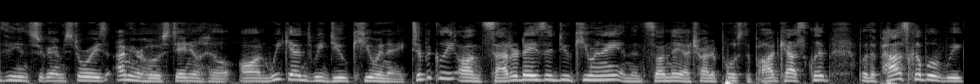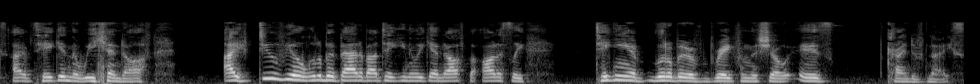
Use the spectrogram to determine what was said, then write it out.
to the Instagram Stories. I'm your host Daniel Hill. On weekends we do Q&A. Typically on Saturdays I do Q&A and then Sunday I try to post a podcast clip, but the past couple of weeks I've taken the weekend off. I do feel a little bit bad about taking the weekend off, but honestly, taking a little bit of a break from the show is kind of nice.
